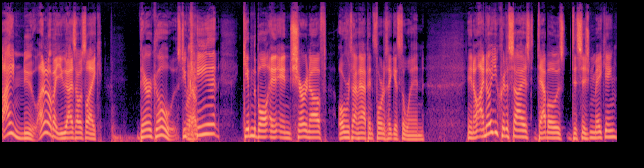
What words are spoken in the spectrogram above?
I knew. I don't know about you guys. I was like, there it goes. You Right. can't give him the ball. And, and sure enough, overtime happens. Florida State gets the win. You know, I know you criticized Dabo's decision making,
